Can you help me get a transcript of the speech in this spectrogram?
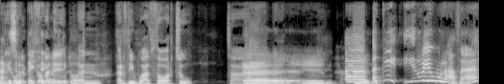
Nac ys nhw byth yn ymwneud wedi bod. Yn yr ddiwedd Thor 2. Ta... Um, um, ydy i ryw raddau?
